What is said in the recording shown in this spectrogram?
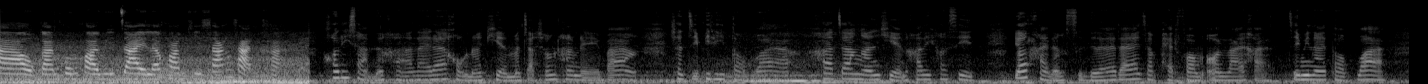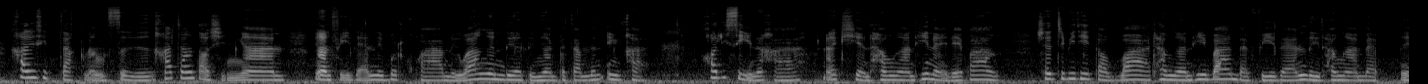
ราว การค้นคว้าวิจัย และความคิดสร้างสรรค์ค่ะ ข้อที่ 3 นะคะ รายได้ของนักเขียนมาจากช่องทางใดบ้าง ChatGPT ตอบว่า ค่าจ้างงานเขียน ค่าลิขสิทธิ์ ยอดขายหนังสือและรายได้จากแพลตฟอร์มออนไลน์ค่ะ Gemini ตอบว่า ค่าลิขสิทธิ์จากหนังสือ ค่าจ้างต่อชิ้นงาน งานฟรีแลนซ์หรือบทความหรือว่าเงินเดือนหรืองานประจำนั่นเองค่ะ ข้อทีสี่ 4 นะคะ นักเขียนทำงานที่ไหนได้บ้าง ChatGPT ตอบว่าทำงานที่บ้านแบบฟรีแลนซ์หรือทำงานแบบใน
